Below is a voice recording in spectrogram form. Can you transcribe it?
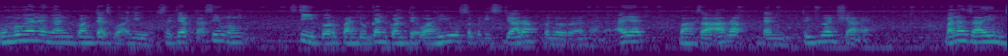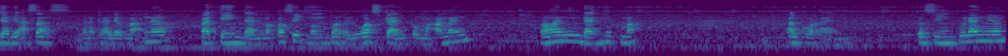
Hubungan dengan konteks wahyu. Setiap tafsir mesti berpandukan konteks wahyu seperti sejarah, penurunan ayat, bahasa Arab dan tujuan syariat. Mana zahir menjadi asas, manakala makna, batin dan maqasid memperluaskan pemahaman rohani dan hikmah Al-Quran. Kesimpulannya,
